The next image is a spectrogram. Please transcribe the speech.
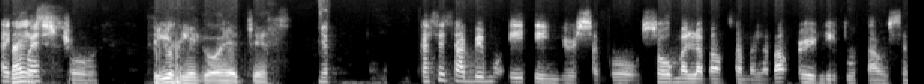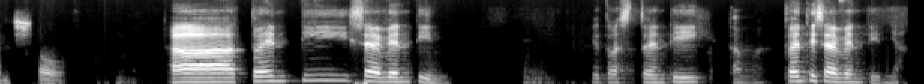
I nice. question. Sige, sige, go ahead, Jess. Yep. Kasi sabi mo 18 years ago. So malamang sa malamang early 2000s to. Uh, 2017. It was 20, tama. 2017, yeah.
